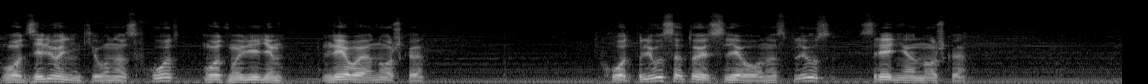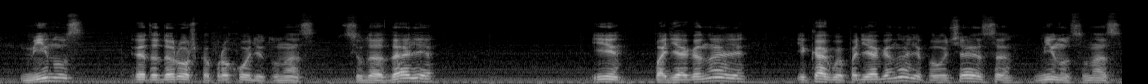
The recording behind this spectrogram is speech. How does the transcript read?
Вот зелененький у нас вход. Вот мы видим левая ножка вход плюса, то есть слева у нас плюс, средняя ножка минус. Эта дорожка проходит у нас сюда далее. И по диагонали, и как бы по диагонали получается минус у нас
